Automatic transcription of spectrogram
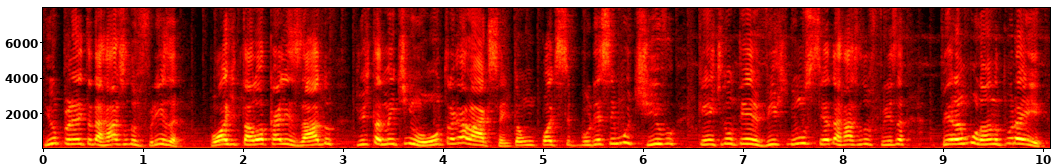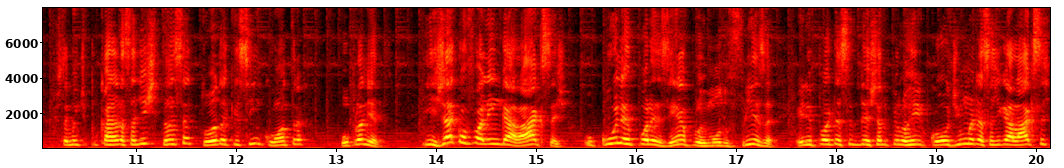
e o planeta da raça do Freeza pode estar localizado justamente em outra galáxia. Então pode ser por esse motivo que a gente não tenha visto nenhum ser da raça do Freeza perambulando por aí, justamente por causa dessa distância toda que se encontra o planeta. E já que eu falei em galáxias, o Cooler, por exemplo, o irmão do Freeza, ele pode ter sido deixado pelo Rei Cold em uma dessas galáxias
